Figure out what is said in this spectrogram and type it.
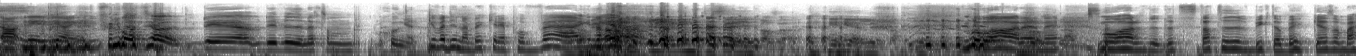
ja, det, det gör inget. förlåt, jag, det, är- det är vinet som sjunger. Gud vad dina böcker är på väg ner. verkligen inte safe alltså. Helt utanför Mo har, en, Mo har ett litet stativ byggt av böcker som bara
